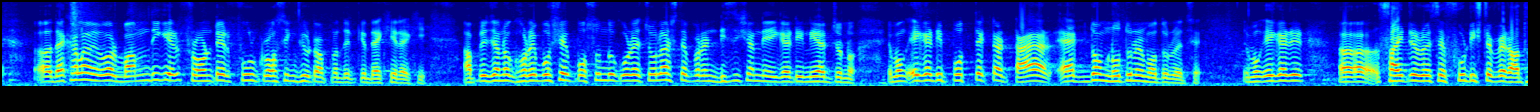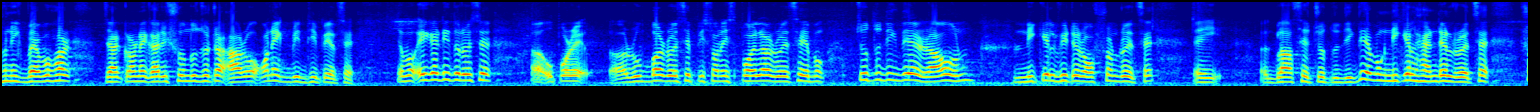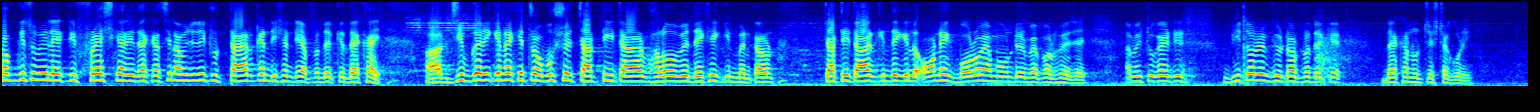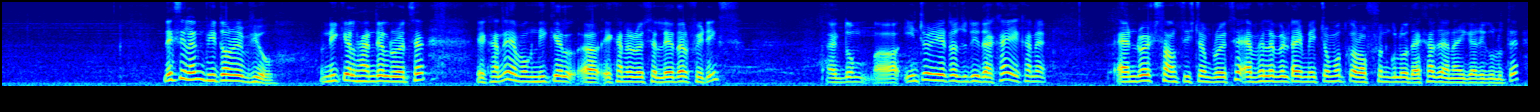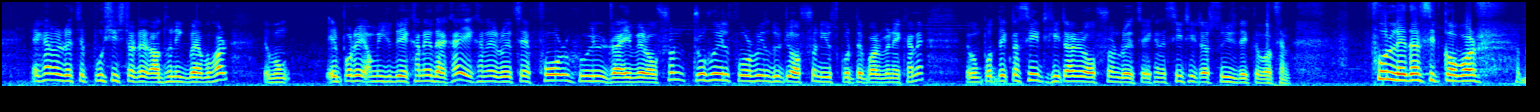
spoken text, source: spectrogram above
দেখালাম, এবার বাম দিকের ফ্রন্টের ফুল ক্রসিং ভিউটা আপনাদেরকে দেখিয়ে রাখি। আপনি যেন ঘরে বসে পছন্দ করে চলে আসতে পারেন ডিসিশন নিয়ে এই গাড়িটি নেওয়ার জন্য। এবং এই গাড়ির প্রত্যেকটা টায়ার একদম নতুনের মতো রয়েছে। এবং এই গাড়ির সাইটে রয়েছে ফুট স্টেপের আধুনিক ব্যবহার, যার কারণে গাড়ির সৌন্দর্যটা আরও অনেক বৃদ্ধি পেয়েছে। এবং এই গাড়িতে রয়েছে উপরে রুববার রয়েছে, পিছনে স্পয়লার রয়েছে এবং চতুর্দিক দিয়ে রাউন্ড নিকেল ভিটের অপশন রয়েছে। এই গ্লাসের চতুর্দিক দিয়ে এবং নিকেল হ্যান্ডেল রয়েছে। সব কিছু মিলে একটি ফ্রেশ গাড়ি দেখাচ্ছিলাম আমি যদি একটু টায়ার কন্ডিশনটি আপনাদেরকে দেখাই। আর জিপ গাড়ি কেনার ক্ষেত্রে অবশ্যই চারটি টায়ার ভালোভাবে দেখে কিনবেন, কারণ চারটি টায়ার কিনতে গেলে অনেক বড় অ্যামাউন্টের ব্যাপার হয়ে যায়। আমি একটু গাড়িটির ভিতরের ভিউটা আপনাদেরকে দেখানোর চেষ্টা করি। দেখছিলেন ভিতরের ভিউ? নিকেল হ্যান্ডেল রয়েছে এখানে এবং নিকেল এখানে রয়েছে লেদার ফিটিংস। একদম ইন্টেরিয়ারটা যদি দেখায় এখানে অ্যান্ড্রয়েড সাউন্ড সিস্টেম রয়েছে অ্যাভেলেবেল টাইম এই চমৎকার অপশনগুলো দেখা যায় না এই গাড়িগুলোতে। এখানে রয়েছে পুশ স্টার্টের আধুনিক ব্যবহার এবং এরপরে আমি যদি এখানে দেখাই, এখানে রয়েছে ফোর হুইল ড্রাইভের option two wheel four wheel দুটি অপশন ইউজ করতে পারবেন এখানে এবং প্রত্যেকটা সিট হিটারের অপশন রয়েছে। এখানে সিট হিটার সুইচ দেখতে পাচ্ছেন। ফুল লেদার সিট কভার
